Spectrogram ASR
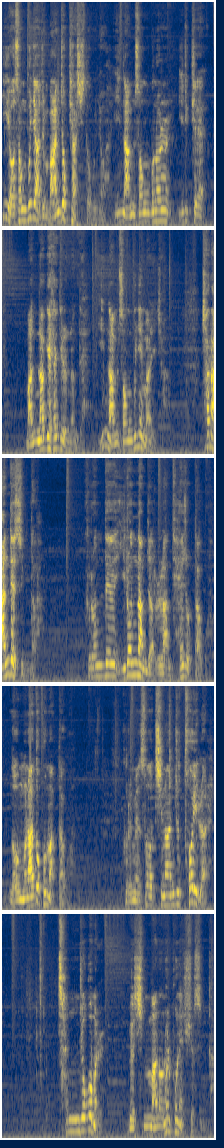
이 여성분이 아주 만족해 하시더군요. 이 남성분을 이렇게 만나게 해드렸는데 이 남성분이 말이죠. 잘 안 됐습니다. 그런데 이런 남자를 나한테 해줬다고 너무나도 고맙다고 그러면서 지난주 토요일 날 찬조금을 몇십만 원을 보내주셨습니다.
